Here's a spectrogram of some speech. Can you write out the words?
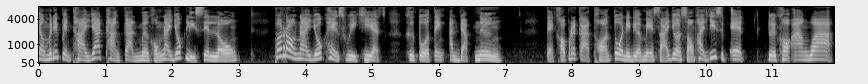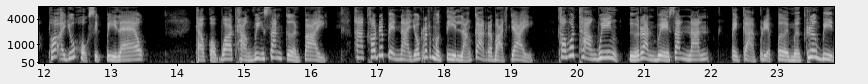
ยังไม่ได้เป็นทายาททางการเมืองของนายกหลี่เซียนหลง เพราะรองนายกแห่งสวีเคียสคือตัวเต็งอันดับหนึ่ง แต่เขาประกาศถอนตัวในเดือนเมษายน 2021 โดยข้ออ้างว่าเพราะอายุ 60 ปีแล้ว เท่ากับว่าทางวิ่งสั้นเกินไป หากเขาได้เป็นนายกรัฐมนตรีหลังการระบาดใหญ่คำว่าทางวิ่งหรือรันเวย์สั้นนั้น เป็นการเปรียบเปยเหมือนเครื่องบิน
